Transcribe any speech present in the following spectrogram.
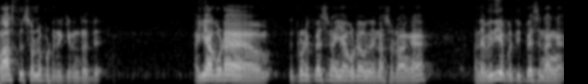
வாஸ்து சொல்லப்பட்டிருக்கின்றது. ஐயா கூட இதுக்கு முன்னாடி பேசின ஐயா கூட வந்து என்ன சொன்னாங்க அந்த விதியை பற்றி பேசினாங்க.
